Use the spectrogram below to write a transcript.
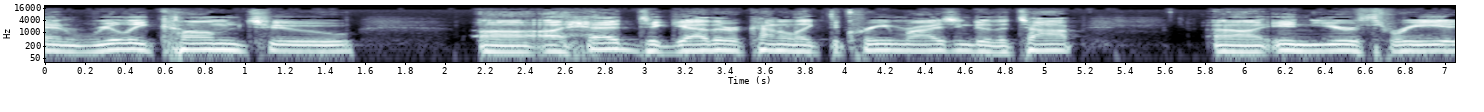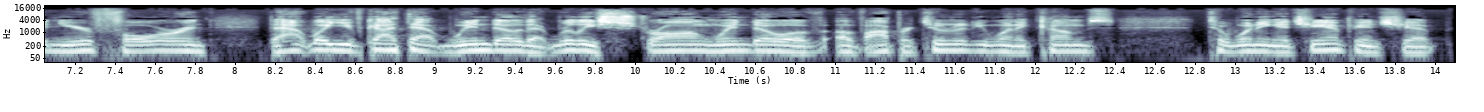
and really come to uh, a head together, kind of like the cream rising to the top uh, in year three and year four. And that way you've got that window, that really strong window of, of opportunity when it comes to winning a championship.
